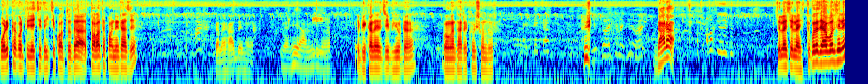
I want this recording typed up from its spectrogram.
পরীক্ষা করতে যাচ্ছি দেখছি কতটা তলাতে পানিটা আছে। এই বিকালের যে ভিউটা গঙ্গা ধারে খুব সুন্দর। দাঁড়া। চলে আয়, চলে তুই কোথায় যাব বলছিলি?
